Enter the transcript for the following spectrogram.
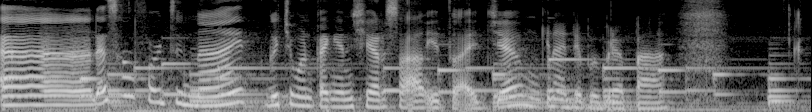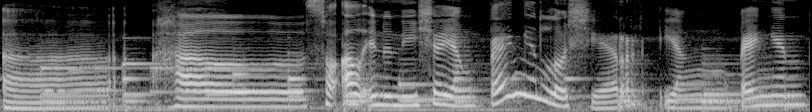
uh, that's all for tonight. Gue cuma pengen share soal itu aja. Mungkin ada beberapa uh, hal soal Indonesia yang pengen lo share, yang pengen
